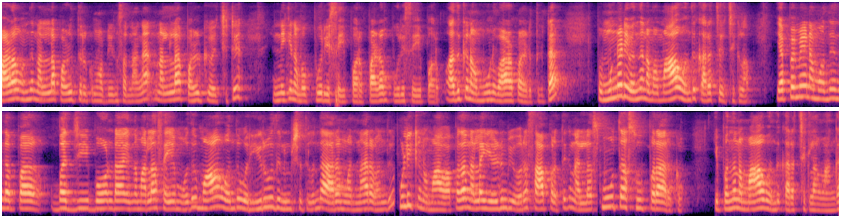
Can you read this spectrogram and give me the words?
பழம் வந்து நல்லா பழுத்து இருக்கணும் அப்படின்னு சொன்னாங்க. நல்லா பழுக்க வச்சுட்டு இன்றைக்கி நம்ம பூரி செய்ய போகிறோம் பழம் பூரி செய்ய போகிறோம் அதுக்கு நான் மூணு வாழைப்பழம் எடுத்துக்கிட்டேன். இப்போ முன்னாடி வந்து நம்ம மாவு வந்து கரைச்சி வச்சுக்கலாம். எப்போவுமே நம்ம வந்து இந்த ப பஜ்ஜி போண்டா இந்த மாதிரிலாம் செய்யும் போது மாவு வந்து ஒரு இருபது நிமிஷத்துலேருந்து அரை மணி நேரம் வந்து புளிக்கணும் மாவு. அப்போ தான் நல்லா எழும்பி வரும் சாப்பிட்றதுக்கு நல்லா ஸ்மூத்தாக சூப்பராக இருக்கும். இப்போ வந்து நம்ம மாவு வந்து கரைச்சிக்கலாம் வாங்க.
